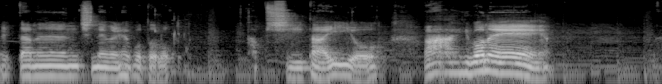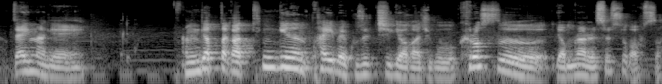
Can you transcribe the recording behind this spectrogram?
일단은 진행을 해보도록 합시다이요. 아 이번에 짜증나게 당겼다가 튕기는 타입의 구슬치기여가지고 크로스 염라를 쓸 수가 없어.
